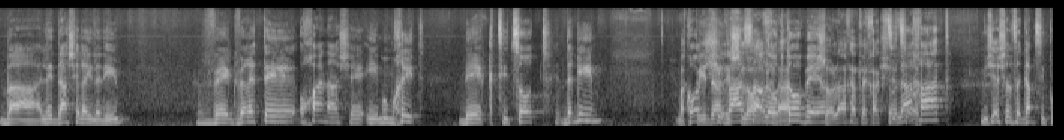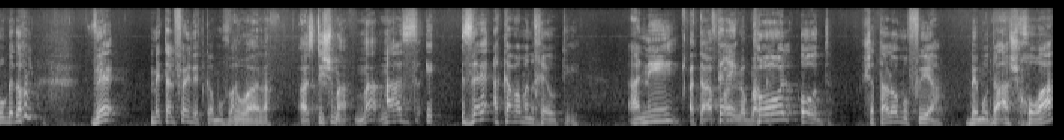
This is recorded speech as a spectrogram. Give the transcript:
בלידה של הילדים, וגברת אה, אוחנה, שהיא מומחית בקציצות דגים, מקפידה 17 לשלוח לאוקטובר, לה, שולחת לך קציצות. שולחת, מי שיש על זה גם סיפור גדול, ומטלפנת כמובן. וואלה. אז תשמע, מה, מה אז זה הקו המנחה אותי. אני... אתה אף פעם לא בא- כל עוד שאתה לא מופיע במודעה שחורה,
